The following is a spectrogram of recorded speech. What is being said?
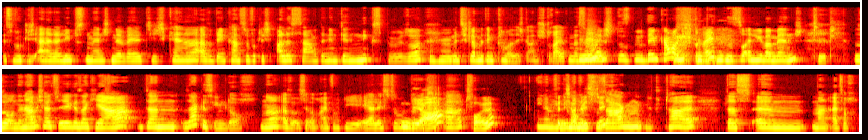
ist wirklich einer der liebsten Menschen der Welt, die ich kenne. Also den kannst du wirklich alles sagen und der nimmt dir nichts böse. Mhm. Ich glaube, mit dem kann man sich gar nicht streiten. Das ist ein Mensch, das, mit dem kann man nicht streiten. Das ist so ein lieber Mensch. Cute. So, und dann habe ich halt zu ihr gesagt, ja, dann sag es ihm doch. Ne? Also ist ja auch einfach die ehrlichste und Ja, Art. Voll. Jemandem, Finde ich auch jemandem zu wichtig. sagen, ja total, dass ähm, man einfach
